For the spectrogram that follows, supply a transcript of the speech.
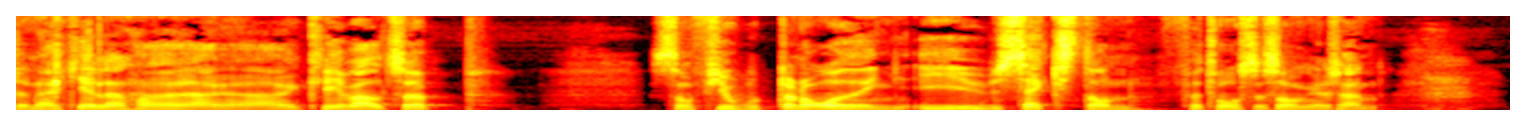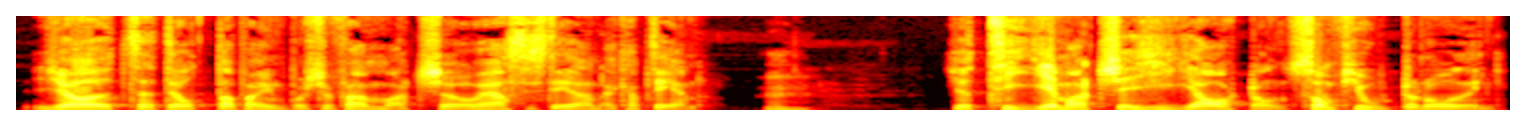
den här killen, han, han kliver alltså upp som 14-åring i U16 för två säsonger sedan. Gör 38 poäng på 25 matcher och är assisterande kapten. Mm. Gör 10 matcher i J18 som 14-åring.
